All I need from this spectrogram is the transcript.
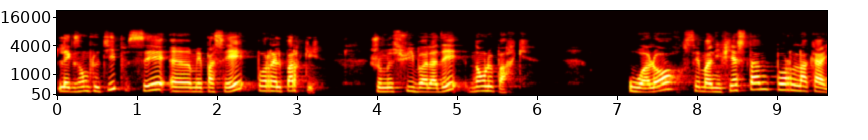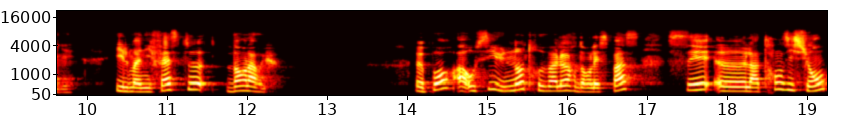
L'exemple type, c'est euh, me pasé por el parque. Je me suis baladé dans le parc. Ou alors, se manifiestan por la calle. Ils manifestent dans la rue. Euh, por a aussi une autre valeur dans l'espace, c'est euh, la transition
